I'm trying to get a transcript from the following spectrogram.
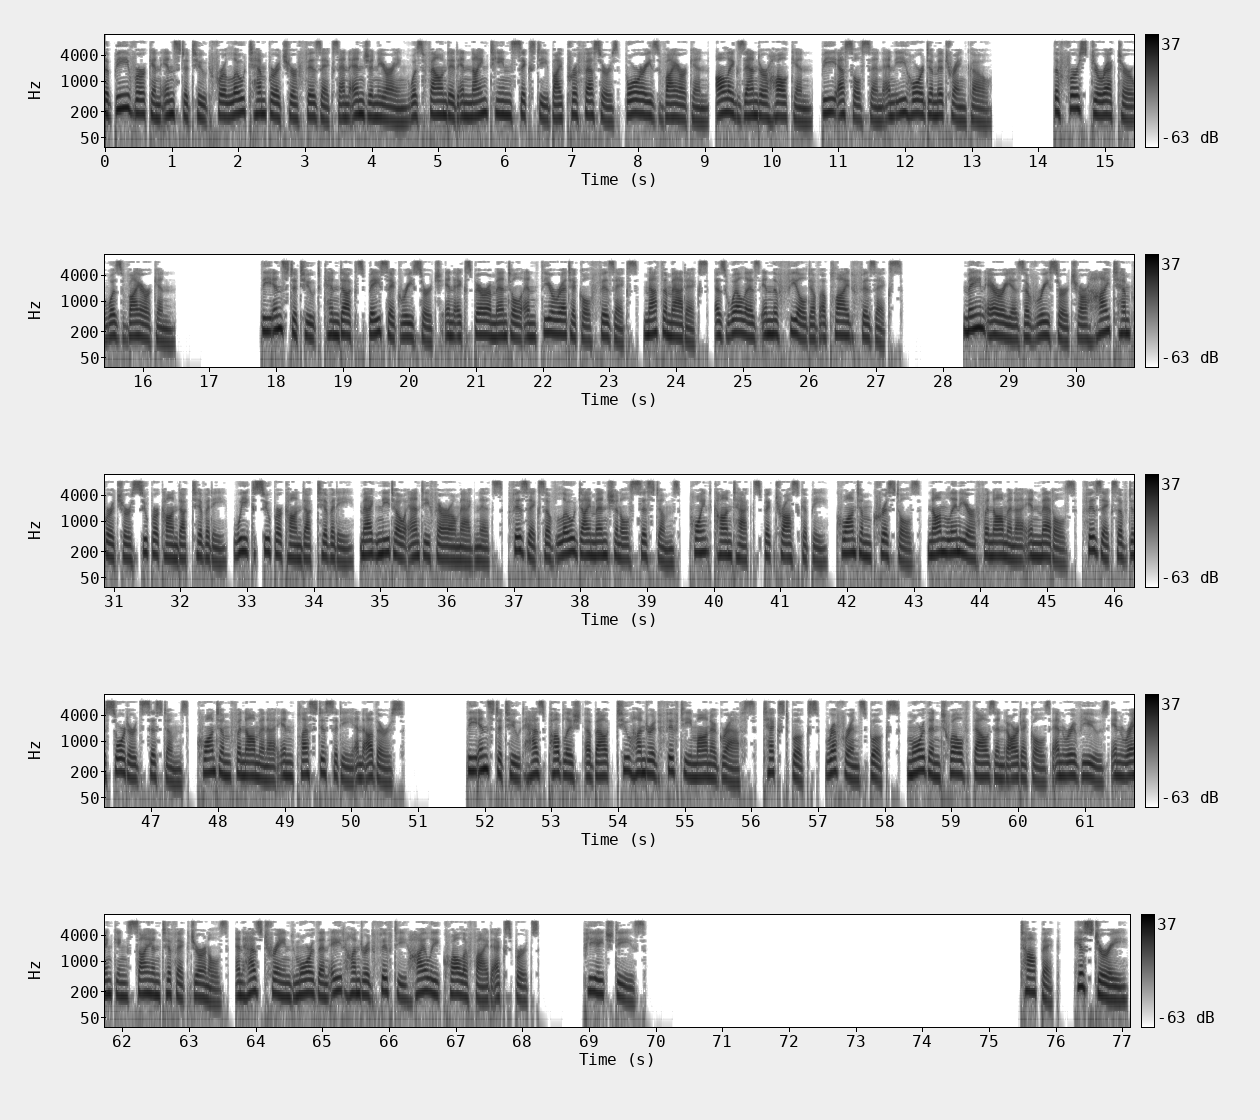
The B. Verkin Institute for Low-Temperature Physics and Engineering was founded in 1960 by professors Boris Verkin, Alexander Halkin, B. Esselson and Ihor Dmitrenko. The first director was Verkin. The institute conducts basic research in experimental and theoretical physics, mathematics, as well as in the field of applied physics. Main areas of research are high-temperature superconductivity, weak superconductivity, magneto-antiferromagnets, physics of low-dimensional systems, point contact spectroscopy, quantum crystals, nonlinear phenomena in metals, physics of disordered systems, quantum phenomena in plasticity and others. The institute has published about 250 monographs, textbooks, reference books, more than 12,000 articles and reviews in ranking scientific journals, and has trained more than 850 highly qualified experts—PhDs. History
